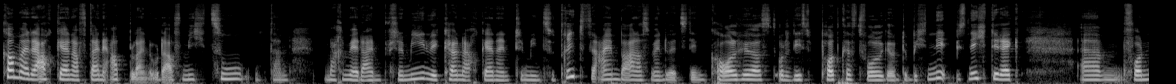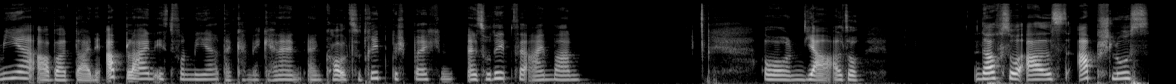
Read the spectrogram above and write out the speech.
komme da auch gerne auf deine Upline oder auf mich zu und dann machen wir deinen Termin. Wir können auch gerne einen Termin zu dritt vereinbaren. Also wenn du jetzt den Call hörst oder diese Podcast-Folge und du bist, ni bist nicht direkt ähm, von mir, aber deine Upline ist von mir, dann können wir gerne einen, Call zu dritt besprechen, also zu dritt vereinbaren. Und ja, also noch so als Abschluss,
